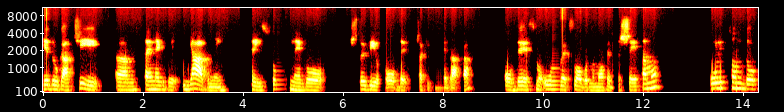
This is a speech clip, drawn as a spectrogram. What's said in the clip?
je drugačiji um, taj negde javni pristup nego što je bio ovde, čak i pre braka ovde smo uvek slobodno mogli da šetamo ulicom, dok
